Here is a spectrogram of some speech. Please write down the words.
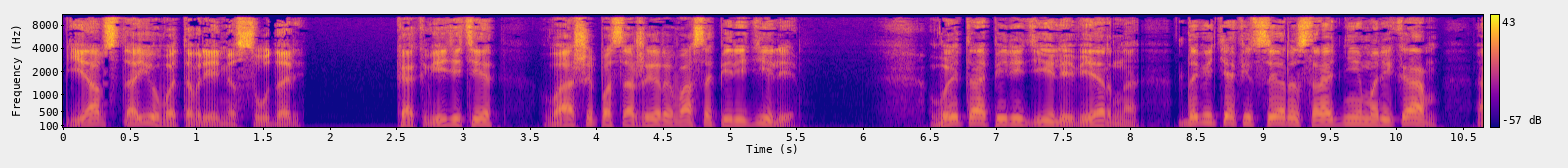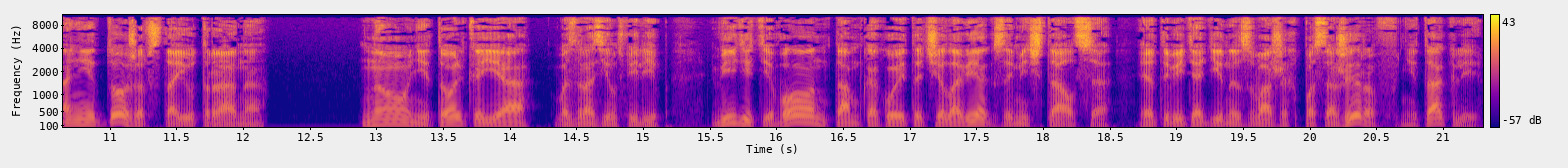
«Я встаю в это время, сударь. Как видите, ваши пассажиры вас опередили». «Вы-то опередили, верно. Да ведь офицеры сродни морякам, они тоже встают рано». «Ну, не только я», — возразил Филипп. «Видите, вон там какой-то человек замечтался. Это ведь один из ваших пассажиров, не так ли?»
